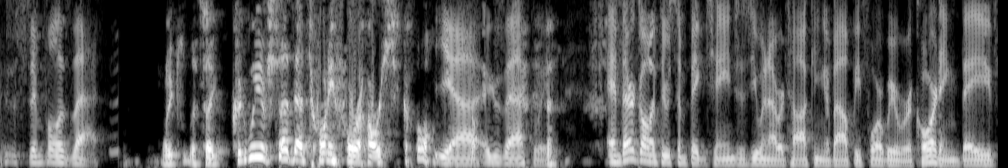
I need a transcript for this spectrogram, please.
was as simple as that. Like, it's like, could we have said that 24 hours ago? Yeah, exactly. and they're going through some big changes. You and I were talking about before we were recording. They've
